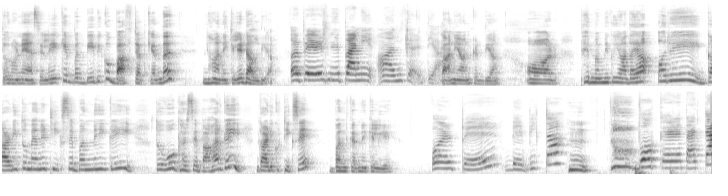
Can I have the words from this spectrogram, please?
तो उन्होंने ऐसे लेके बेबी को बाथटब के अंदर नहाने के लिए डाल दिया। और फिर उसने पानी ऑन कर दिया। पानी ऑन कर दिया। और फिर मम्मी को याद आया अरे गाड़ी तो मैंने ठीक से बंद नहीं की। तो वो घर से बाहर गई गाड़ी को ठीक से बंद करने के लिए। और फिर बेबी था हम्म। वो कह रहा था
